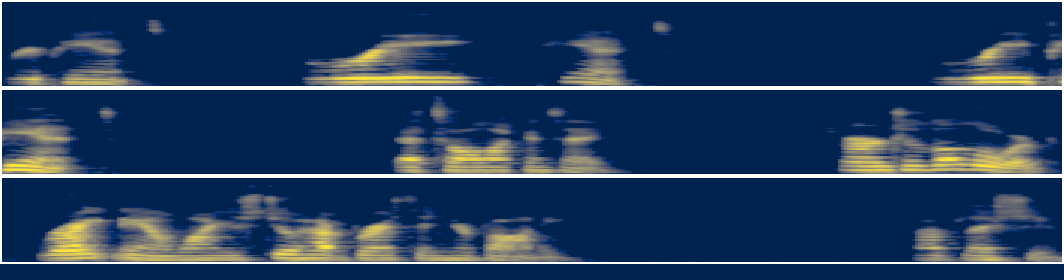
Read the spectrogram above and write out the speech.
repent. Repent. Repent. That's all I can say. Turn to the Lord right now while you still have breath in your body. God bless you.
